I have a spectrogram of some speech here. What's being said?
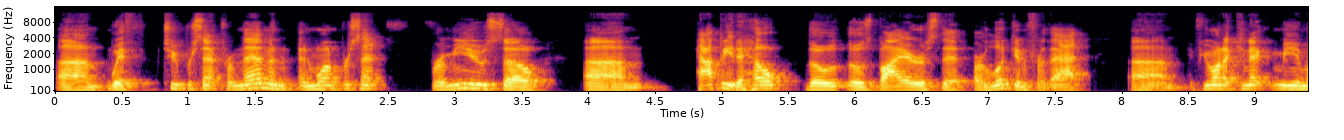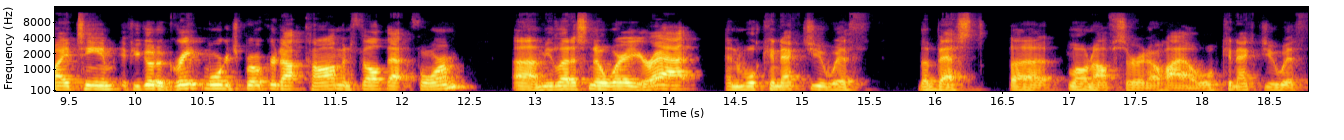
um, with two percent from them and one percent from you. So um, happy to help those those buyers that are looking for that. Um, if you want to connect me and my team, if you go to greatmortgagebroker.com and fill out that form, um, you let us know where you're at, and we'll connect you with the best uh, loan officer in Ohio. We'll connect you with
